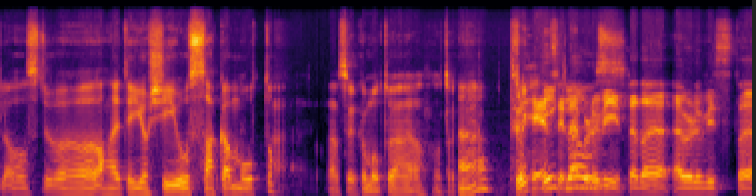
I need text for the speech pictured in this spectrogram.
close. Du, han heter Yoshio Sakamoto. Sakamoto, ja. ja takk. Ja, helt stille, jeg burde vite det. Jeg burde visst det.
